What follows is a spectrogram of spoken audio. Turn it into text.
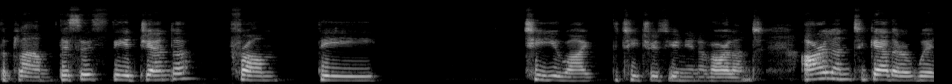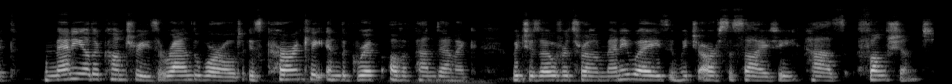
The plan. This is the agenda from the TUI, the Teachers Union of Ireland. Ireland, together with many other countries around the world, is currently in the grip of a pandemic which has overthrown many ways in which our society has functioned.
